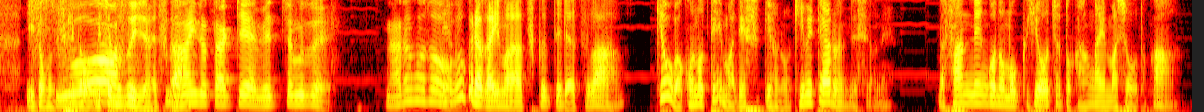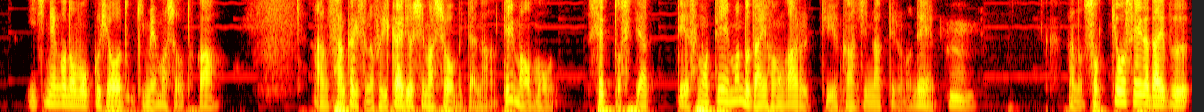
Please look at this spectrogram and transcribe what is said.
いいと思うんですけど、めっちゃむずいじゃないですか。難易度高え。めっちゃむずい。なるほでど。僕らが今作ってるやつは、今日はこのテーマですっていうのを決めてあるんですよね。だ3年後の目標をちょっと考えましょうとか、1年後の目標を決めましょうとか、あの3ヶ月の振り返りをしましょうみたいなテーマをもうセットしてあって、そのテーマの台本があるっていう感じになってるので、うん。あの即興性がだいぶ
